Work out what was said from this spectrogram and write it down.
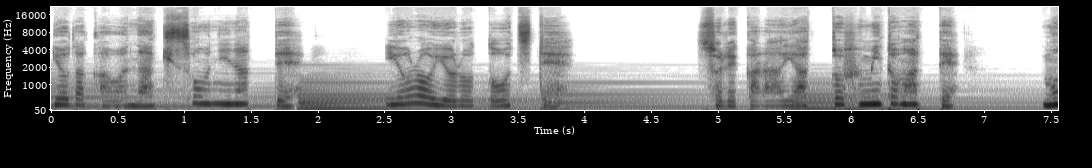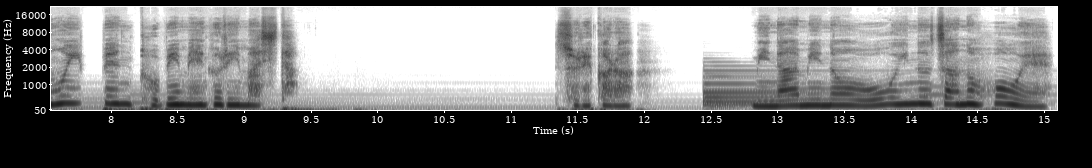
よだかは泣きそうになって、よろよろと落ちて、それからやっと踏み止まって、もう一遍飛び巡りました。それから、南の大犬座の方へ、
